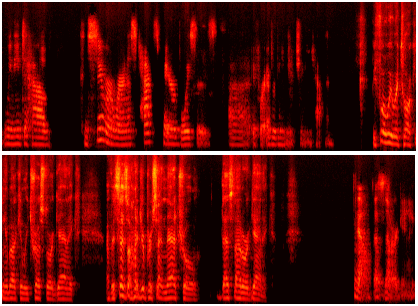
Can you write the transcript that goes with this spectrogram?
we need to have consumer awareness taxpayer voices uh, if we're ever going to make change happen. Before we were talking about can we trust organic if it says 100% natural that's not organic. No that's not organic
